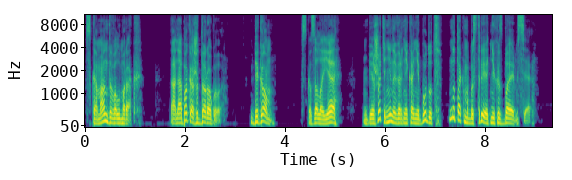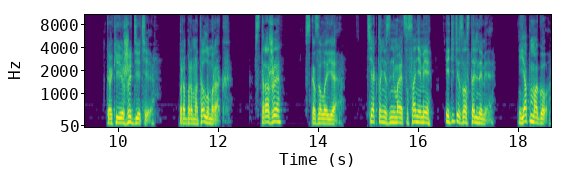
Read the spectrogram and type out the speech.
скомандовал мрак. «Она покажет дорогу». «Бегом!» — сказала я. Бежать они наверняка не будут, но так мы быстрее от них избавимся. «Какие же дети!» — пробормотал мрак. «Стражи!» — сказала я. Те, кто не занимается санями, идите за остальными. Я помогу.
